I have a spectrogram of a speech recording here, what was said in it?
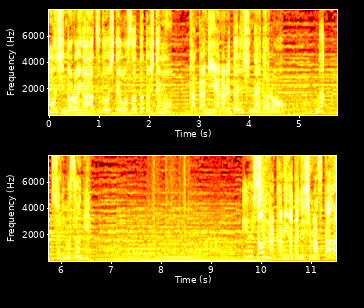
もし呪いが発動して襲ったとしても簡単にやられたりしないだろまそれもそうねどんな髪型にしますか？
